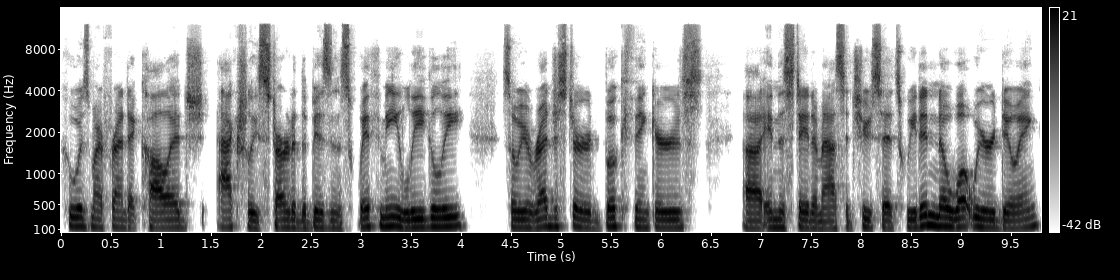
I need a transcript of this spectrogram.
who was my friend at college, actually started the business with me legally. So, we registered book thinkers uh, in the state of Massachusetts. We didn't know what we were doing,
